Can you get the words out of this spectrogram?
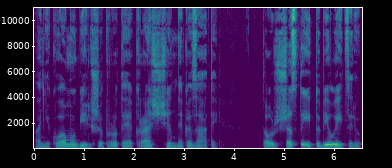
а нікому більше про те краще не казати. Тож щасти тобі, лицарю,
